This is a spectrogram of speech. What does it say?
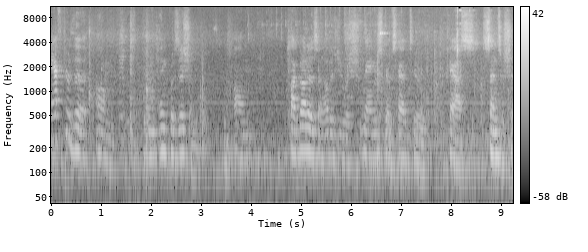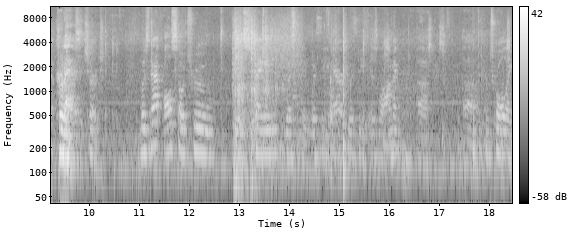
after the um, Inquisition, um, Haggadahs and other Jewish manuscripts had to pass censorship. Correct. By the church. Was that also true in Spain with the, with the Arab, with the Islamic uh, uh, controlling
